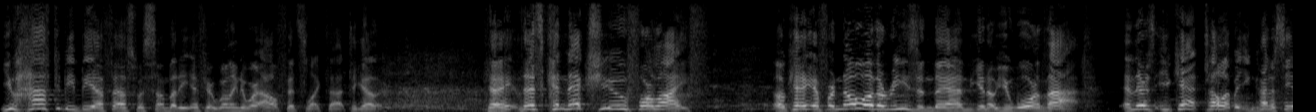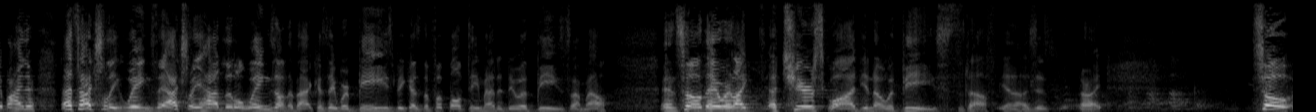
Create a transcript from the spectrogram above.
you have to be BFFs with somebody if you're willing to wear outfits like that together. Okay? This connects you for life. Okay? If for no other reason than, you know, you wore that. And there's, you can't tell it, but you can kind of see it behind there. That's actually wings. They actually had little wings on the back because they were bees, because the football team had to do with bees somehow. And so they were like a cheer squad, you know, with bees stuff. You know, it's just, all right. So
